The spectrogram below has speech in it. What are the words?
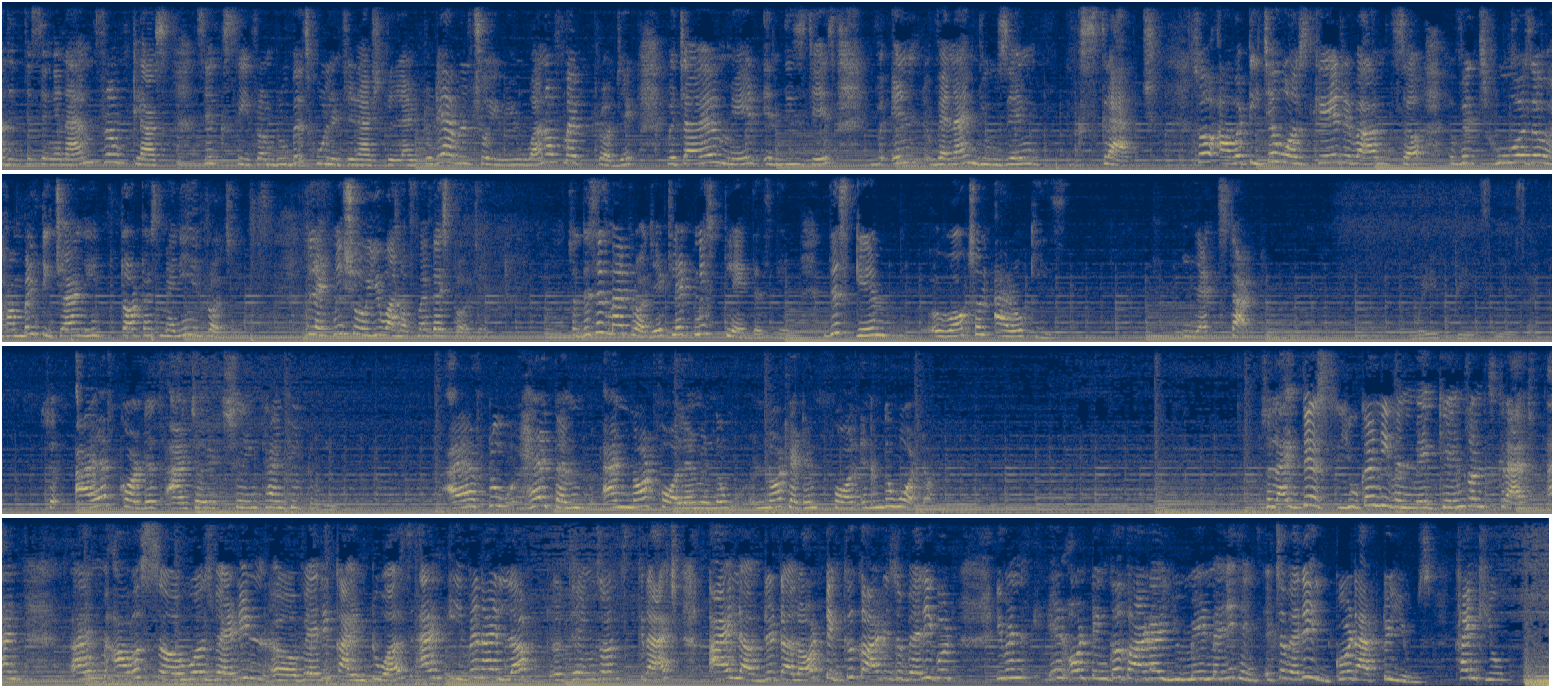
and I am from class 6C from Rubel School International and today I will show you one of my project which I have made in these days in when I am using Scratch. So our teacher was K. Revant sir which who was a humble teacher and he taught us many projects. So let me show you one of my best project. So this is my project. Let me play this game. This game works on arrow keys. Let's start. Music. So I have got this answer. It's saying thank you to me. I have to help him and not fall him in the not let him fall in the water. So like this, you can even make games on Scratch and and our sir was very uh, very kind to us and even I loved uh, things on Scratch. I loved it a lot. Tinkercad is a very good even in, on Tinkercad I made many things. It's a very good app to use. Thank you.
